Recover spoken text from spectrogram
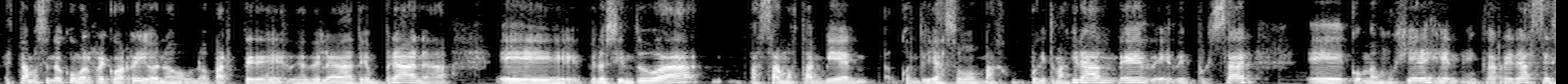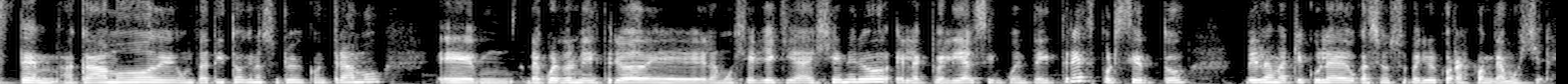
estamos haciendo como el recorrido, ¿no? Uno parte desde la edad temprana, eh, pero sin duda pasamos también, cuando ya somos más, un poquito más grandes, de, impulsar eh, con más mujeres en, carreras STEM. Acá, a de un datito que nosotros encontramos, eh, de acuerdo al Ministerio de la Mujer y Equidad de Género, en la actualidad el 53% de la matrícula de educación superior corresponde a mujeres.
